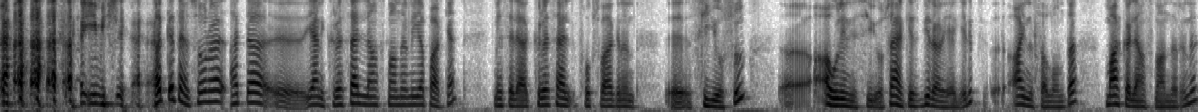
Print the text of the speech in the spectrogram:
İyiymiş. Hakikaten sonra hatta e, yani küresel lansmanlarını yaparken mesela küresel Volkswagen'ın e, CEO'su e, Audi'nin CEO'su herkes bir araya gelip e, aynı salonda marka lansmanlarını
